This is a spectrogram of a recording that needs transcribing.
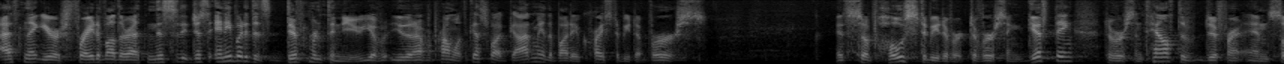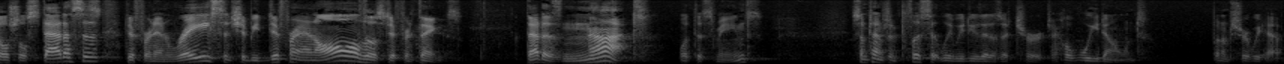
ethnic, you're afraid of other ethnicity. Just anybody that's different than you, you, have, you don't have a problem with. Guess what? God made the body of Christ to be diverse. It's supposed to be diverse, diverse in gifting, diverse in talent, different in social statuses, different in race. It should be different in all those different things. That is not what this means. Sometimes implicitly we do that as a church. I hope we don't, but I'm sure we have.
